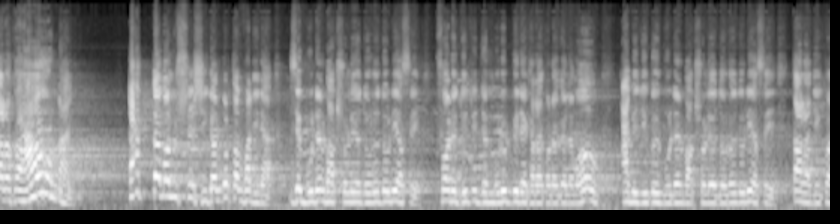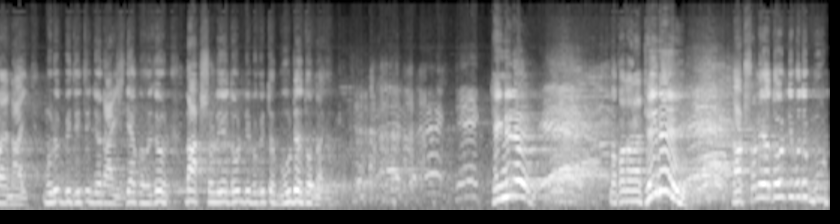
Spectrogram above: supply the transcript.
তারা কয় আও নাই। একটা মানুষকে স্বীকার করতাম পারি না যে বুটের বাক্স লইয়ে দৌড়াদৌড়ি আছে। পরে দুই তিনজন মুরব্বীরে খেলা করে গেলাম ও আমি দি কই বুটের বাক্স লইয়ে দৌড়াদৌড়ি আছে তারা দি কয় নাই। মুরব্বী দুই তিনজন আইস দিয়া কই হুজুর বাক্স লইয়ে দৌড় দিব কিন্তু বুটে তো নাই। ঠিক নেই রে? কথা না ঠিক নেই বাক্স লইয়া দৌড় দিব তো বুট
